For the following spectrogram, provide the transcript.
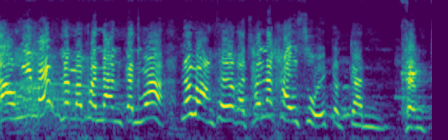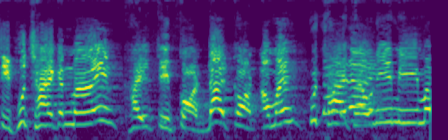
เอางี้ไหมเรามาพนันกันว่า ระหว่างเธอกับฉันน่ะใครสวยกว่ากัน แข่งจีบผู้ชายกันไหม ใครจีบก่อนได้ก่อนเอาไหม ผู้ชายแถวนี้มีไหม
